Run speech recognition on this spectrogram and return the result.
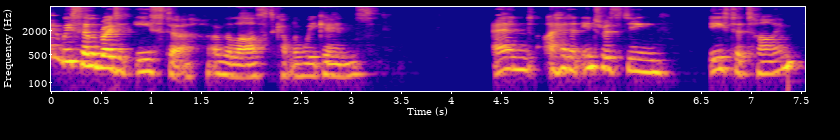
And we celebrated Easter over the last couple of weekends. And I had an interesting Easter time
